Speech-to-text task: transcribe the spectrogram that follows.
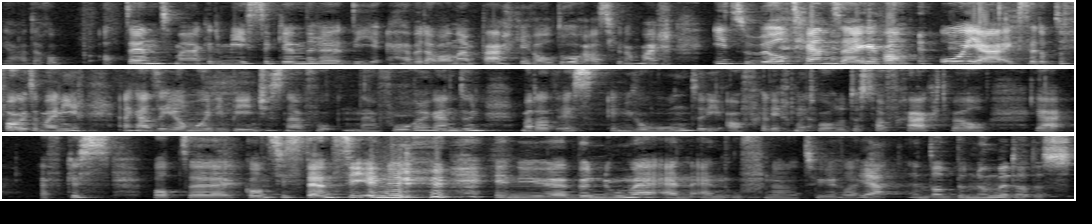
ja, erop attent maken. De meeste kinderen die hebben dat wel na een paar keer al door. Als je nog maar iets wilt gaan zeggen van... Oh ja, ik zit op de foute manier. En dan gaan ze heel mooi die beentjes naar, vo- naar voren gaan doen. Maar dat is een gewoonte die afgeleerd moet worden. Dus dat vraagt wel ja, even wat eh, consistentie in je, in eh, benoemen en, en oefenen natuurlijk. Ja, en dat benoemen, dat is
